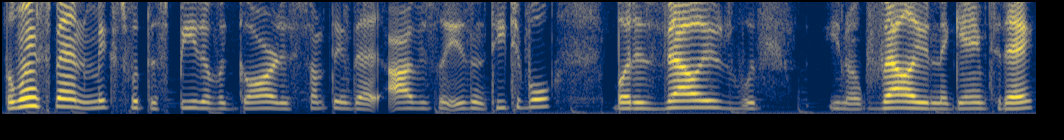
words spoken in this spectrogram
The wingspan mixed with the speed of a guard is something that obviously isn't teachable, but is valued with you know valued in the game today.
